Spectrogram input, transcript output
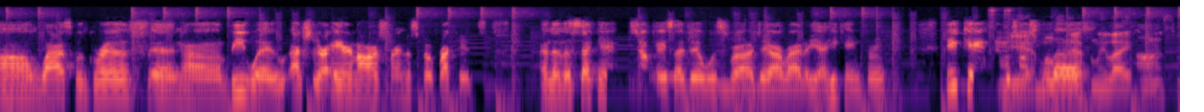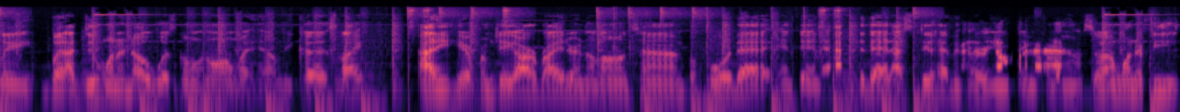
um, Wise McGriff and uh, B-Way, who actually are A and R's for Interscope Records, and then the second showcase I did was for uh, J.R. Writer. Yeah, he came through. He came through Yeah, most love. definitely. Like honestly, but I do want to know what's going on with him because like I didn't hear from J.R. Writer in a long time before that, and then after that, I still haven't heard anything from him. So I wonder if he's.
